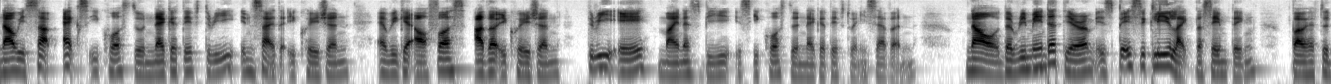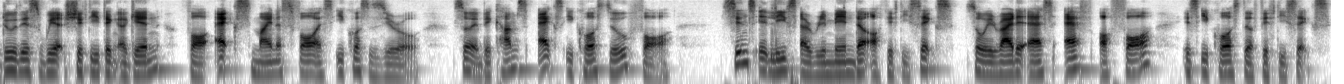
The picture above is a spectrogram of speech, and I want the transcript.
Now we sub x equals to negative 3 inside the equation and we get our first other equation 3a minus b is equals to negative 27. Now the remainder theorem is basically like the same thing but we have to do this weird shifty thing again for x minus 4 is equals to 0. So it becomes x equals to 4. Since it leaves a remainder of 56, so we write it as f of 4 is equals to 56.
